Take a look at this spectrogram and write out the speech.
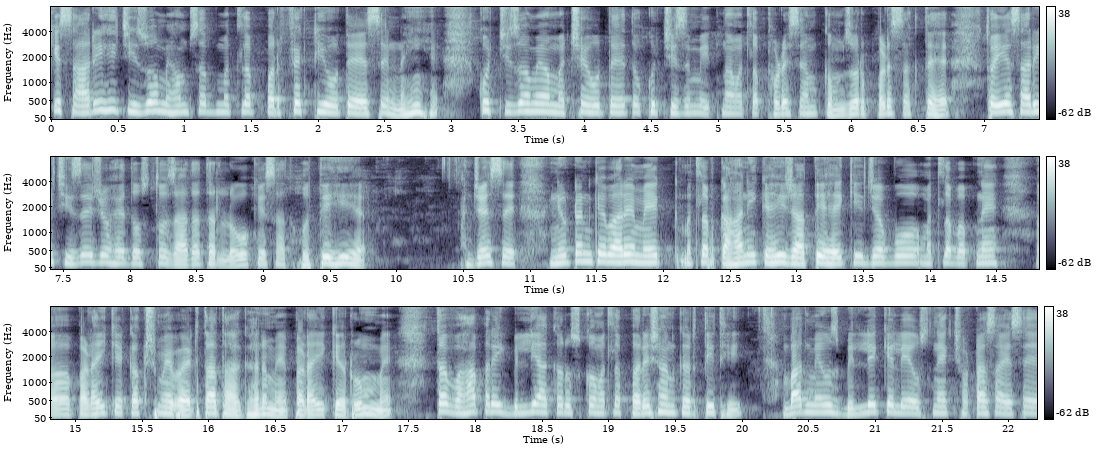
कि सारी ही चीज़ों में हम सब मतलब परफेक्ट ही होते हैं, ऐसे नहीं है। कुछ चीज़ों में हम अच्छे होते हैं तो कुछ चीज़ों में इतना मतलब थोड़े से हम कमज़ोर पड़ सकते हैं। तो ये सारी चीज़ें जो है दोस्तों, ज़्यादातर लोगों के साथ होती ही है। जैसे न्यूटन के बारे में एक मतलब कहानी कही जाती है कि जब वो मतलब अपने पढ़ाई के कक्ष में बैठता था घर में, पढ़ाई के रूम में, तब वहाँ पर एक बिल्ली आकर उसको मतलब परेशान करती थी। बाद में उस बिल्ली के लिए उसने एक छोटा सा ऐसे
